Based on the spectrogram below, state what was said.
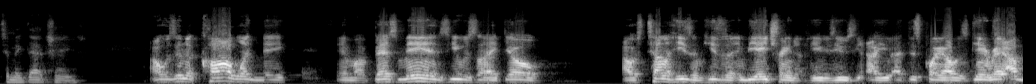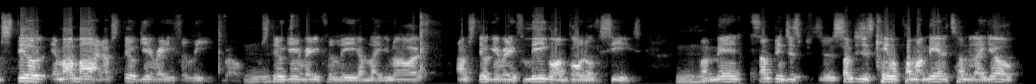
to make that change? I was in a car one day, and my best man's he was like, "Yo, I was telling he's an he's an NBA trainer. He was he was I, at this point I was getting ready. I'm still in my mind. I'm still getting ready for league, bro. Mm-hmm. I'm still getting ready for league. I'm like, you know what? I'm still getting ready for league, or I'm going overseas. Mm-hmm. My man, something just something just came upon my man to tell me like, yo,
